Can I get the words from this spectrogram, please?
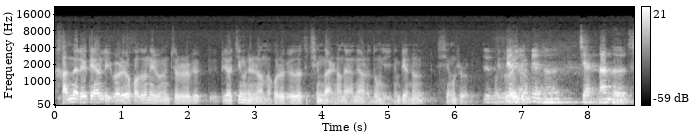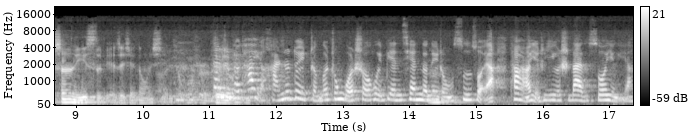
含在这个电影里边的有好多那种就是比比较精神上的或者比如说情感上的那样的东西，已经变成形式了，就变成变成简单的生离死别这些东西。但是呢，它也含着对整个中国社会变迁的那种思索呀，它好像也是一个时代的缩影一样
